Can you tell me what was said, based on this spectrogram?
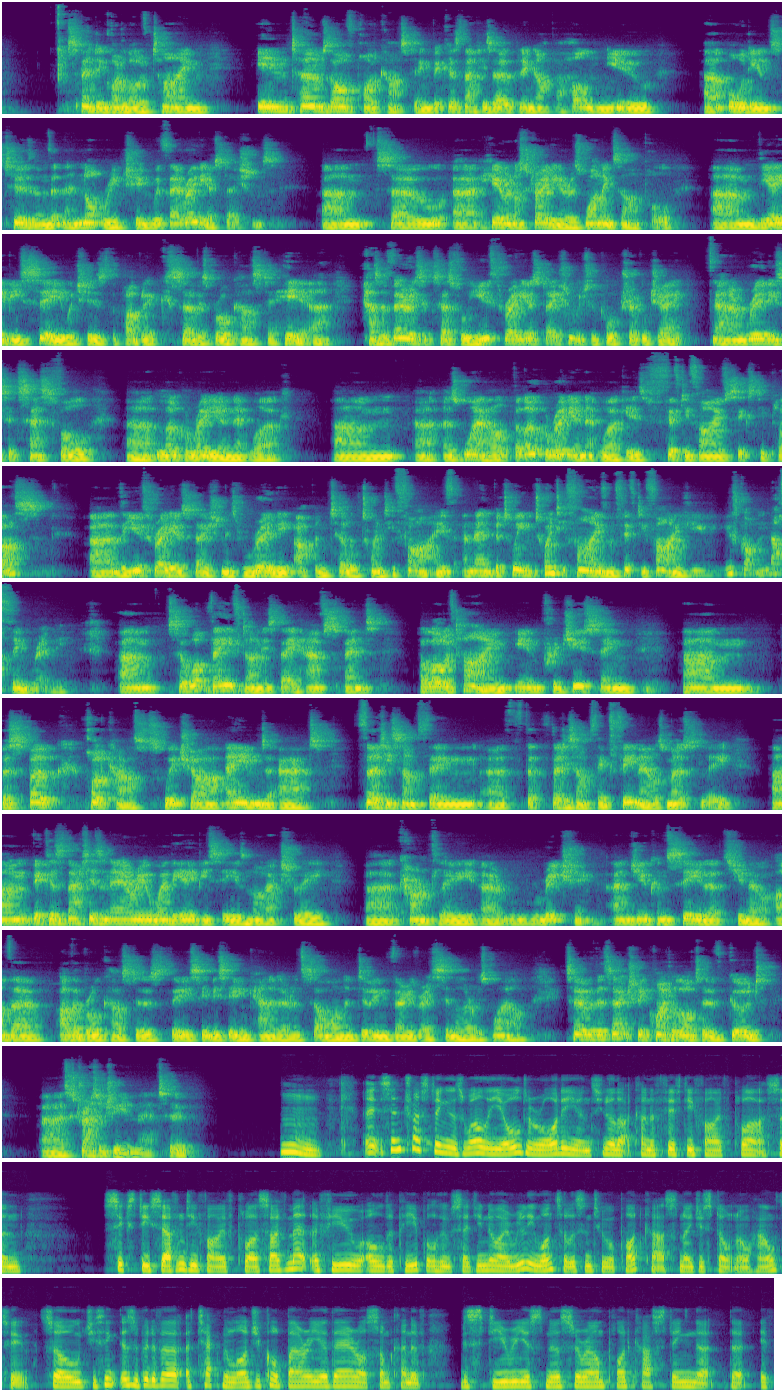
spending quite a lot of time in terms of podcasting because that is opening up a whole new uh, audience to them that they're not reaching with their radio stations. Um, so, uh, here in Australia, as one example, um, the ABC, which is the public service broadcaster here, has a very successful youth radio station, which is called Triple J, and a really successful uh, local radio network um, uh, as well. The local radio network is 55, 60 plus. Uh, the youth radio station is really up until 25, and then between 25 and 55, you, you've got nothing really. Um, so, what they've done is they have spent a lot of time in producing um, bespoke podcasts which are aimed at 30 something, uh, 30 something females mostly, um, because that is an area where the ABC is not actually uh, currently uh, reaching. And you can see that you know other other broadcasters, the CBC in Canada and so on, are doing very very similar as well. So there's actually quite a lot of good uh, strategy in there too. Hmm. It's interesting as well, the older audience, you know, that kind of 55 plus and 60, 75 plus. I've met a few older people who've said, you know, I really want to listen to a podcast and I just don't know how to. So, do you think there's a bit of a, a technological barrier there or some kind of mysteriousness around podcasting that, that if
